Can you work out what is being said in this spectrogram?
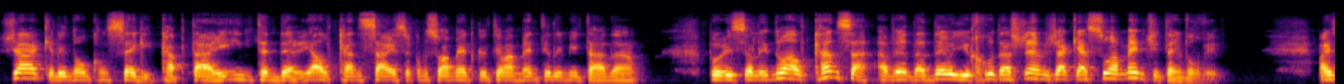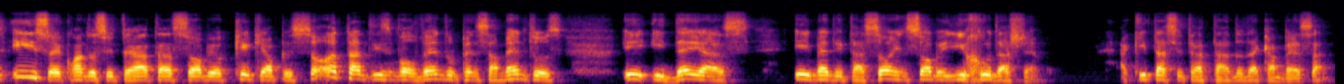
já que ele não consegue captar e entender e alcançar isso como sua mente, que ele tem uma mente limitada, por isso ele não alcança a verdadeira Yichud Hashem, já que a sua mente está envolvida. Mas isso é quando se trata sobre o que, que a pessoa está desenvolvendo pensamentos e ideias e meditações sobre Yichud Hashem. Aqui está se tratando da cabeça,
